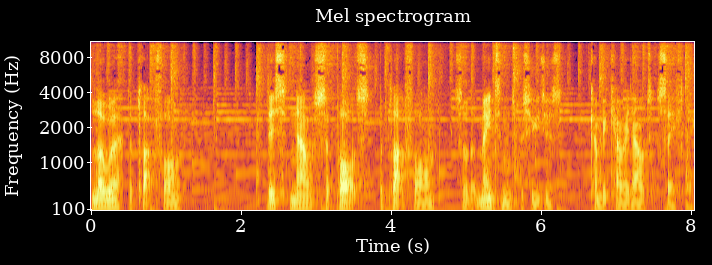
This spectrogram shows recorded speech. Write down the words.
lower the platform. This now supports the platform so that maintenance procedures can be carried out safely.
